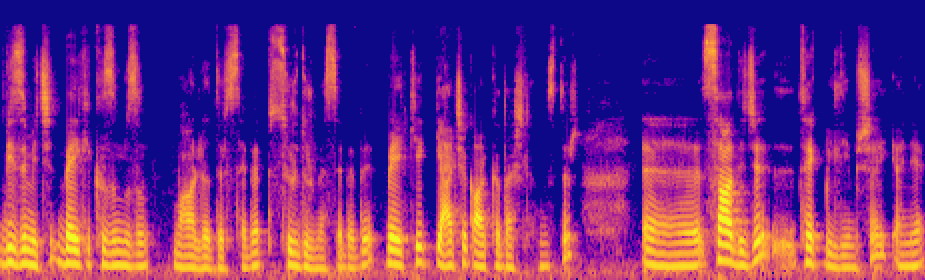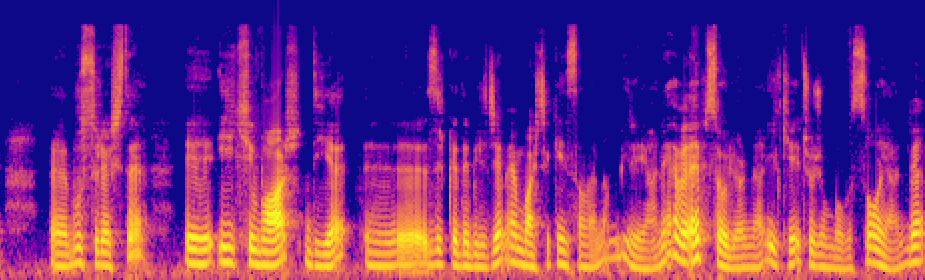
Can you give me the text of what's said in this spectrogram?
bizim için belki kızımızın varlığıdır sebep, sürdürme sebebi. Belki gerçek arkadaşlığımızdır. Ee, sadece tek bildiğim şey hani e, bu süreçte e, iyi ki var diye e, zikredebileceğim en baştaki insanlardan biri yani. Evet hep söylüyorum yani ilk çocuğun babası o yani ve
